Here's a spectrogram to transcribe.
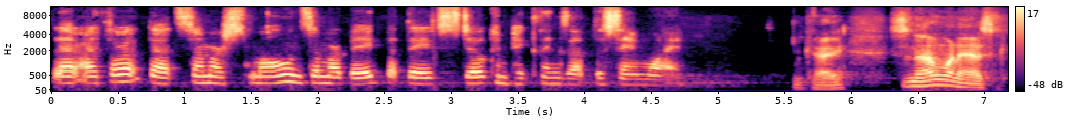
that I thought that some are small and some are big, but they still can pick things up the same way. Okay. So now I want to ask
